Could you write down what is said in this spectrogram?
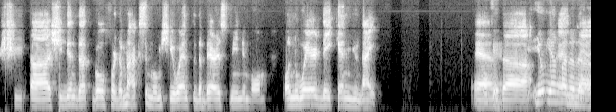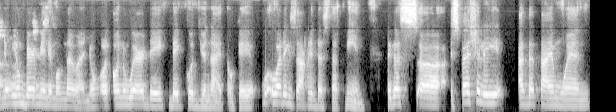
she uh, she did not go for the maximum. She went to the barest minimum on where they can unite. And Okay. uh, yung yung ano and, na yan, yung, uh, yung bare yes. minimum naman, yung on, on where they they could unite, okay? What, what exactly does that mean? Because uh, especially at the time when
